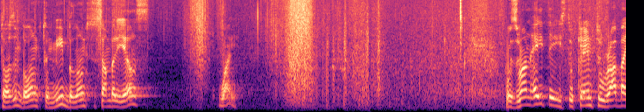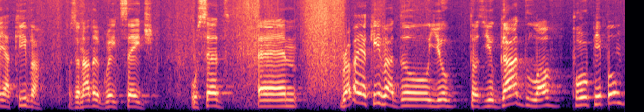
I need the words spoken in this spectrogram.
doesn't belong to me, belongs to somebody else. Why? Was one atheist who came to Rabbi Akiva, was another great sage, who said, um, Rabbi Akiva, do you, does your God love poor people? He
